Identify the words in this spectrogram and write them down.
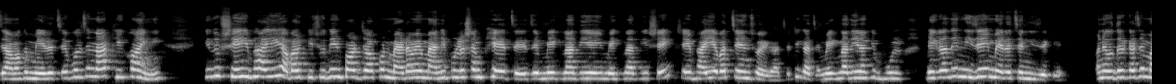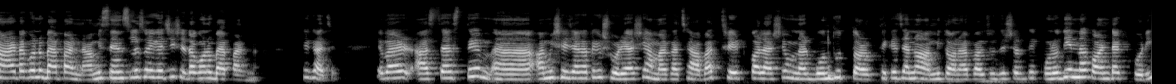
যে, আমাকে মেরেছে? বলছে, না, ঠিক হয়নি। কিন্তু সেই ভাই আবার কিছুদিন পর যখন ম্যাডামের ম্যানিপুলেশন খেয়েছে, যে মেঘনা দিয়ে, এই মেঘনা দিয়ে, সেই সেই ভাই আবার চেঞ্জ হয়ে গেছে, ঠিক আছে? মেঘনা দিয়ে নাকি ভুল, মেঘনা দিয়ে নিজেই মেরেছে নিজেকে। মানে ওদের কাছে মারাটা কোনো ব্যাপার না, আমি সেন্সলেস হয়ে গেছি সেটা কোনো ব্যাপার না, ঠিক আছে? এবার আস্তে আস্তে আমি সেই জায়গা থেকে সরে আসি, আমার কাছে আবার থ্রেড কল আসে ওনার বন্ধুর তরফ থেকে যেন আমি তনয় পালচুদের সাথে কোনোদিন না কন্ট্যাক্ট করি।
